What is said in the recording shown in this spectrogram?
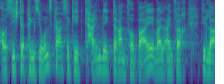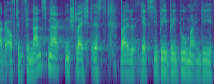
Aus Sicht der Pensionskasse geht kein Weg daran vorbei, weil einfach die Lage auf den Finanzmärkten schlecht ist, weil jetzt die Babyboomer in die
